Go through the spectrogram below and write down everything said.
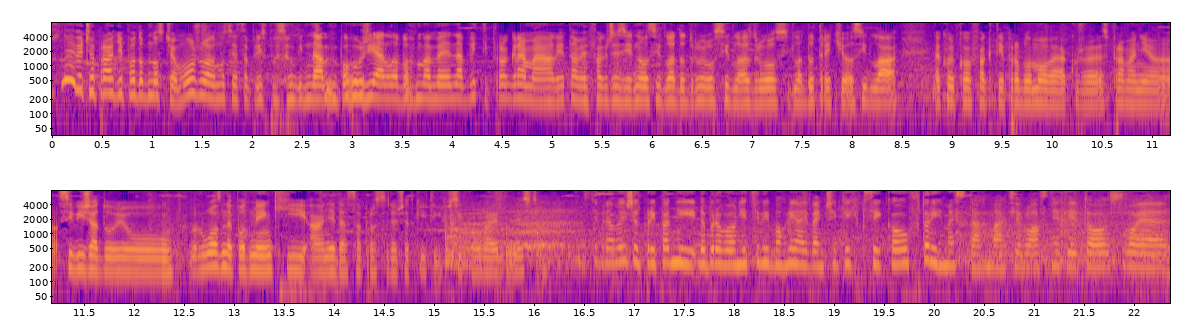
S najväčšou pravdepodobnosťou môžu, ale musia sa prispôsobiť nám, bohužiaľ, lebo máme nabitý program a lietame fakt, že z jedného sídla do druhého sídla, z druhého sídla do tretieho sídla, nakoľko fakt tie problémové akože správania si vyžadujú rôzne podmienky a nedá sa proste dať všetkých tých psíkov na jedno miesto. Ste pravili, že prípadní dobrovoľníci by mohli aj venčiť tých psíkov. V ktorých mestách máte vlastne tieto svoje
